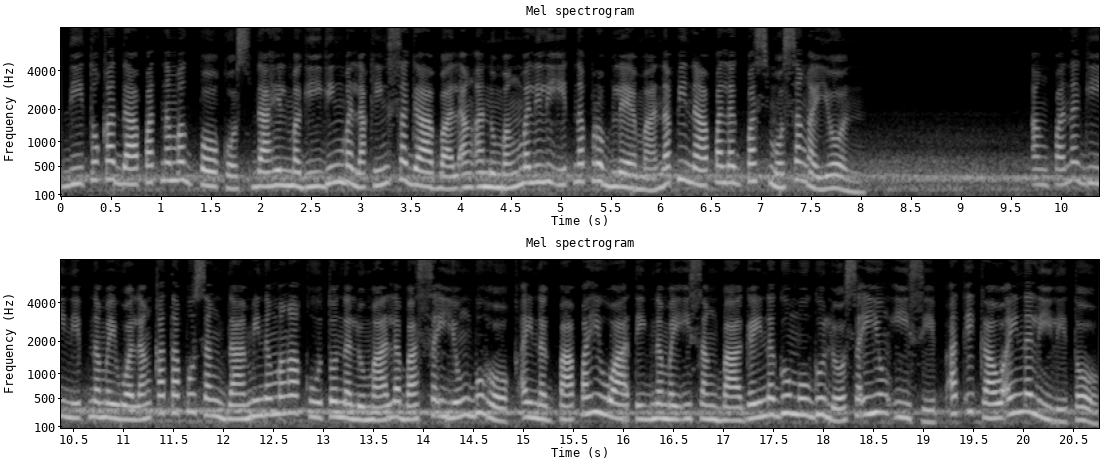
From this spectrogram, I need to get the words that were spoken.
Dito ka dapat na mag-focus dahil magiging malaking sagabal ang anumang maliliit na problema na pinapalagpas mo sa ngayon. Ang panaginip na may walang katapusang dami ng mga kuto na lumalabas sa iyong buhok ay nagpapahiwatig na may isang bagay na gumugulo sa iyong isip at ikaw ay nalilito.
